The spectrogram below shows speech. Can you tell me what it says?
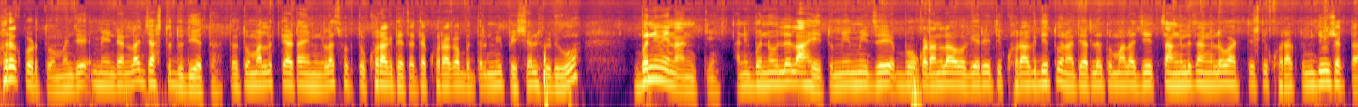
फरक पडतो. म्हणजे मेंढ्यांना जास्त दूध येतं. तर तुम्हाला त्या टायमिंगलाच फक्त खुराक द्यायचा त्या खुराकाबद्दल मी स्पेशल व्हिडिओ बनवेन आणखी. आणि बनवलेलं आहे. तुम्ही मी जे बोकडांना वगैरे ती खुराक देतो ना त्यातलं तुम्हाला जे चांगलं चांगलं वाटते ते खुराक तुम्ही देऊ शकता.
